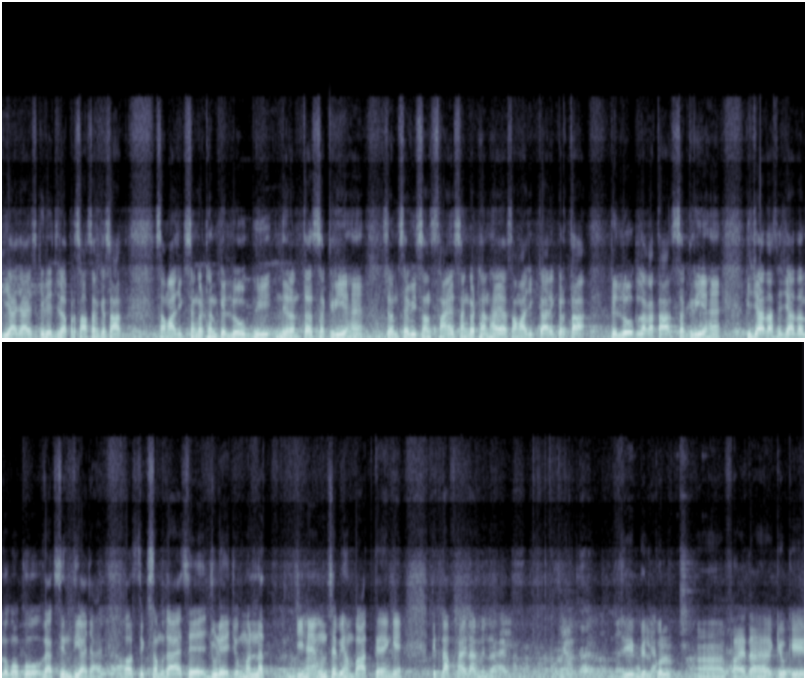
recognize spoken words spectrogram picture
किया जाए, इसके लिए जिला प्रशासन के साथ सामाजिक संगठन के लोग भी निरंतर सक्रिय हैं। स्वयंसेवी संस्थाएँ, संगठन है, सामाजिक कार्यकर्ता के लोग लगातार सक्रिय हैं कि ज़्यादा से ज़्यादा लोगों को वैक्सीन दिया जाए। और सिख समुदाय से जुड़े जो मन्नत जी हैं, उनसे भी हम बात करेंगे। कितना फ़ायदा मिल रहा है इस जी बिल्कुल फ़ायदा है क्योंकि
